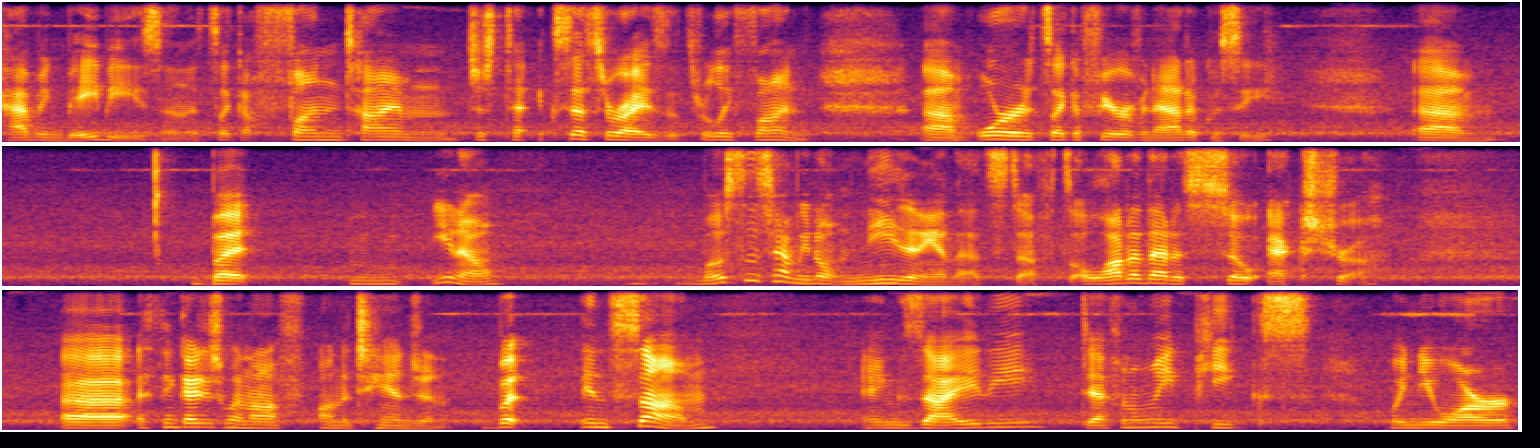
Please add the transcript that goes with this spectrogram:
having babies and it's like a fun time just to accessorize. It's really fun. Um, or it's like a fear of inadequacy. Um, but, you know, most of the time we don't need any of that stuff. It's, a lot of that is so extra. Uh, I think I just went off on a tangent. But in some, Anxiety definitely peaks when you are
